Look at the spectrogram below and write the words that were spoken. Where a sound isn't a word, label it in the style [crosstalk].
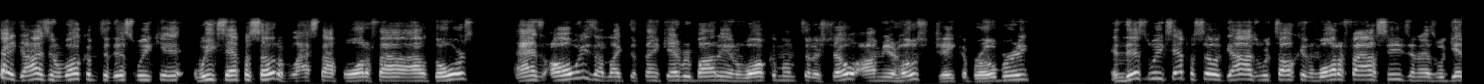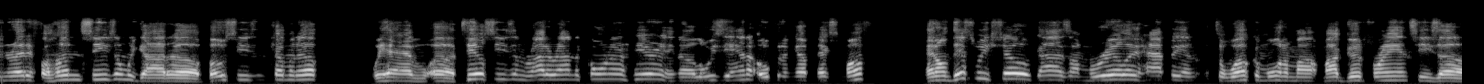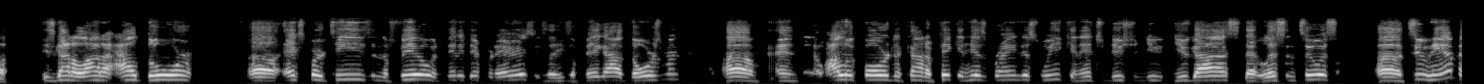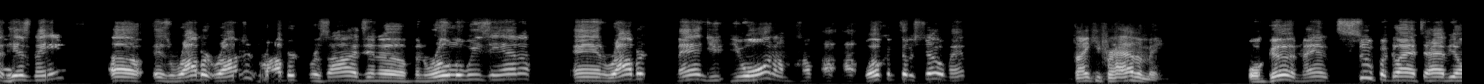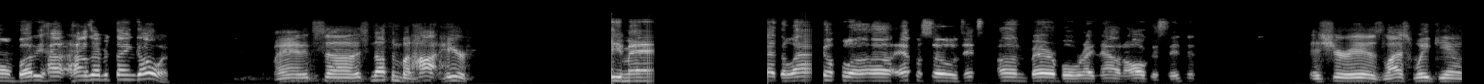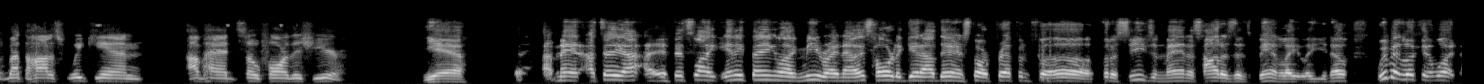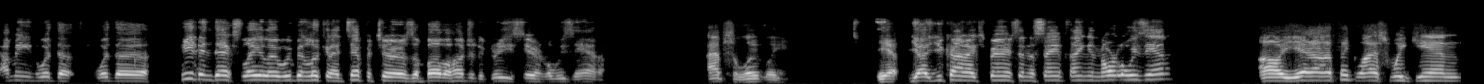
Hey guys, and welcome to this week week's episode of Last Stop Waterfowl Outdoors. As always, I'd like to thank everybody and welcome them to the show. I'm your host, Jacob Robery. In this week's episode, guys, we're talking waterfowl season as we're getting ready for hunting season. We got uh, bow season coming up. We have uh, teal season right around the corner here in uh, Louisiana, opening up next month. And on this week's show, guys, I'm really happy to welcome one of my, my good friends. He's uh he's got a lot of outdoor uh, expertise in the field in many different areas. He's a, he's a big outdoorsman. Um, and I look forward to kind of picking his brain this week and introducing you you guys that listen to us uh, to him. And his name uh, is Robert Rogers. Robert resides in uh, Monroe, Louisiana. And Robert, man, you you on? I'm, I'm I, welcome to the show, man. Thank you for having me. Well, good, man. Super glad to have you on, buddy. How, how's everything going? Man, it's uh, it's nothing but hot here. Hey, man. The last couple of uh, episodes, it's unbearable right now in August, isn't it? It sure is. Last weekend was about the hottest weekend I've had so far this year. Yeah, man, I tell you, I, if it's like anything like me right now, it's hard to get out there and start prepping for uh for the season, man. As hot as it's been lately, you know, we've been looking at what I mean with the with the heat index lately. We've been looking at temperatures above 100 degrees here in Louisiana. Absolutely. Yeah, yeah. You kind of experiencing the same thing in North Louisiana? Oh yeah, I think last weekend,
